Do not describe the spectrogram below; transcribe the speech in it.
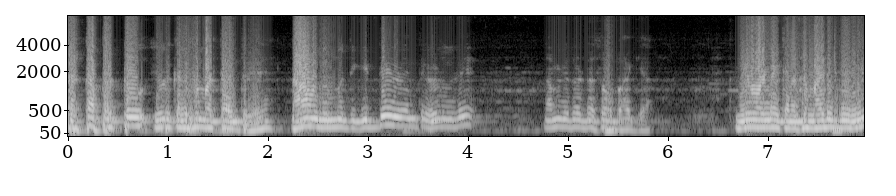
ಕಷ್ಟಪಟ್ಟು ಇವರು ಕೆಲಸ ಮಾಡ್ತಾ ಇದ್ದರೆ ನಾವು ನಿಮ್ಮೊಂದಿಗೆ ಇದ್ದೇವೆ ಅಂತ ಹೇಳುವುದೇ ನಮಗೆ ದೊಡ್ಡ ಸೌಭಾಗ್ಯ. ನೀವು ಒಳ್ಳೆ ಕೆಲಸ ಮಾಡಿದ್ದೀರಿ,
